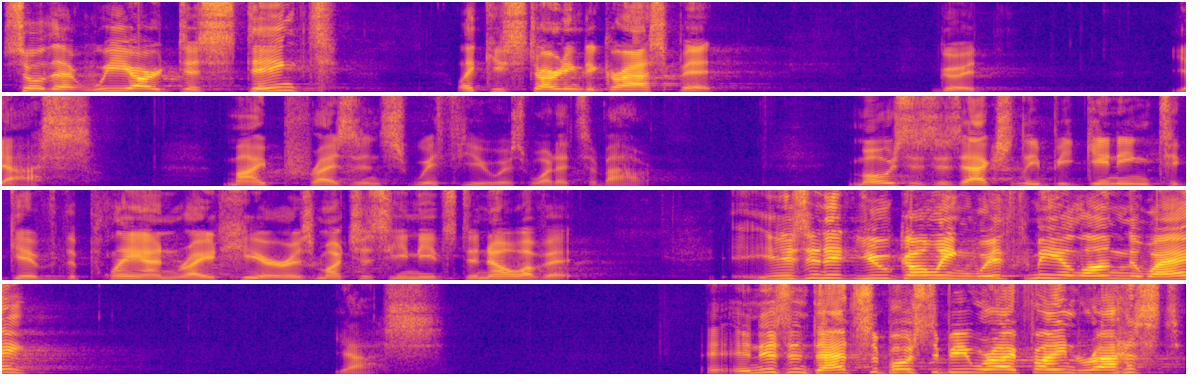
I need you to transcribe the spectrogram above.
so that we are distinct? Like he's starting to grasp it. Good. Yes. My presence with you is what it's about. Moses is actually beginning to give the plan right here as much as he needs to know of it. Isn't it you going with me along the way? Yes. And isn't that supposed to be where I find rest?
